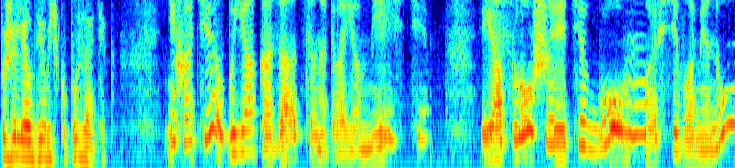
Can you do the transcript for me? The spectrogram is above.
пожалел девочку Пузатик. Не хотел бы я оказаться на твоем месте. Я слушаю эти гуммы всего минуту,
